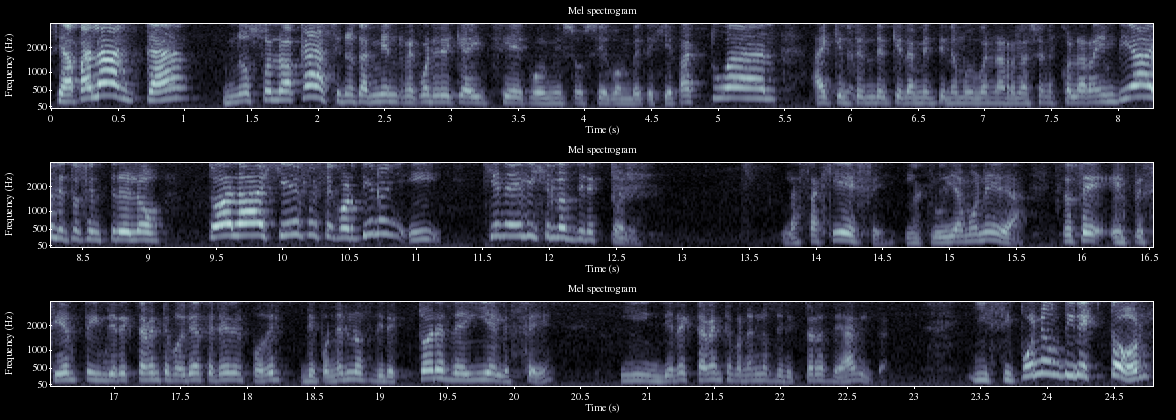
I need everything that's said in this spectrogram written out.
Se apalanca, no solo acá, sino también recuerde que hay fideicomiso con BTG Pactual, hay que Sí. entender que también tiene muy buenas relaciones con la red Vial, entonces entre los, todas las AGF se coordinan y ¿quiénes eligen los directores? Las AGF, incluida moneda. Entonces el presidente indirectamente podría tener el poder de poner los directores de ILC e indirectamente poner los directores de Hábitat. Y si pone un director,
